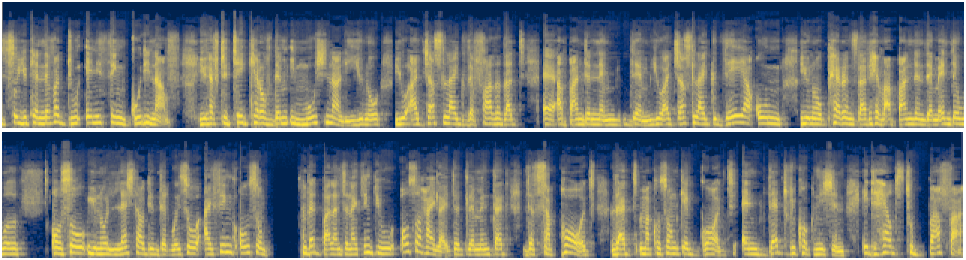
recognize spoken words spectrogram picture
So you can never do anything good enough. You have to take care of them emotionally. You know, you are just like the father that uh, abandoned them, them. You are just like their own, you know, parents that have abandoned them and they will also, you know, lash out in that way. So I think also that balance. And I think you also highlighted, Clement, that the support that Makhosonke got and that recognition, it helps to buffer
